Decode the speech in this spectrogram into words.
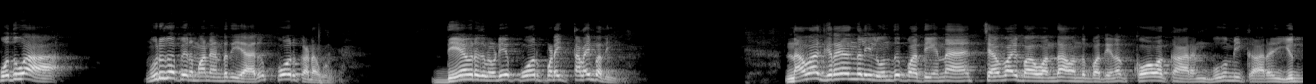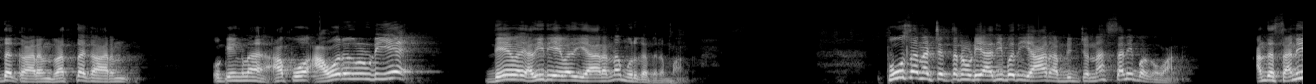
பொதுவாக முருகப்பெருமான் என்றது யார்? போர்க்கடவுள். தேவர்களுடைய போர்ப்படை தளபதி. நவ கிரகங்களில் வந்து பார்த்தீங்கன்னா செவ்வாய் பகவான் தான் வந்து பார்த்தீங்கன்னா கோவக்காரன் பூமிக்காரன் யுத்தக்காரன் ரத்தக்காரன் ஓகேங்களா? அப்போது அவர்களுடைய தேவ அதிதேவதை யாருன்னா முருகப்பெருமான். பூச நட்சத்திரனுடைய அதிபதி யார் அப்படின்னு சொன்னால் சனி பகவான். அந்த சனி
